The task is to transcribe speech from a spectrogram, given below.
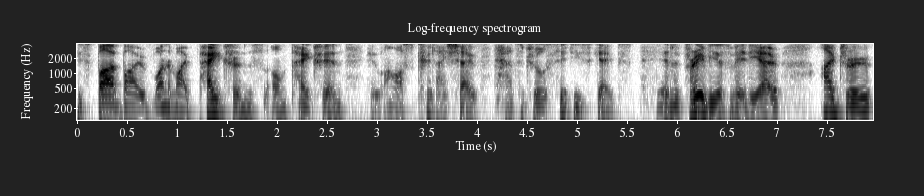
inspired by one of my patrons on Patreon who asked, could I show how to draw cityscapes? In the previous video, I drew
